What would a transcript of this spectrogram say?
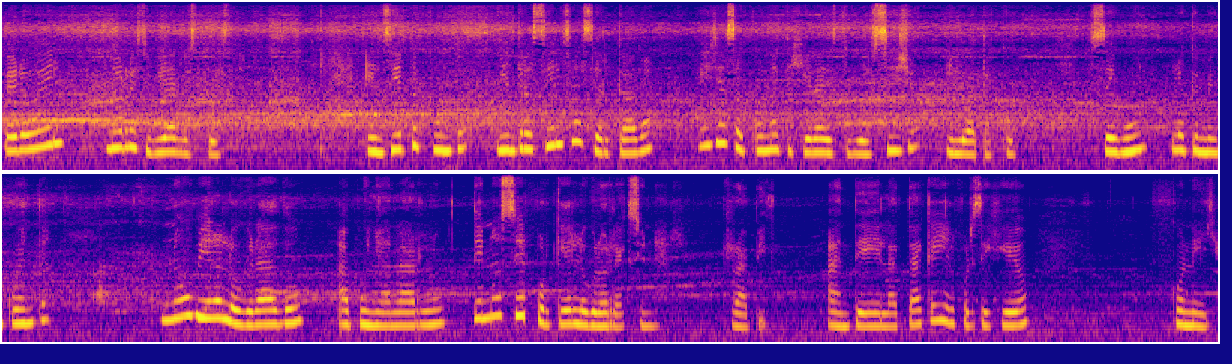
pero él no recibía respuesta. En cierto punto Mientras él se acercaba, ella sacó una tijera de su bolsillo y lo atacó. Según lo que me cuenta, no hubiera logrado apuñalarlo de no ser porque él logró reaccionar rápido ante el ataque y el forcejeo con ella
